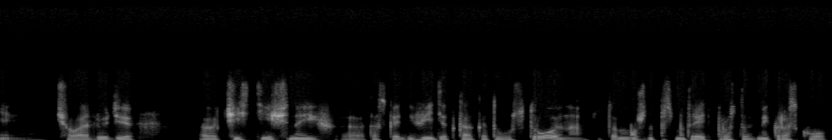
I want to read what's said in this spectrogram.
люди Э, частично их, э, так сказать, видят, как это устроено, это можно посмотреть просто в микроскоп,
